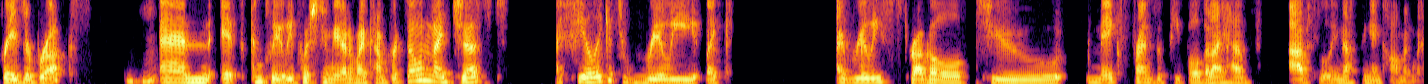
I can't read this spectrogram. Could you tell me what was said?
Fraser Brooks. Mhm. and it's completely pushing me out of my comfort zone and i just i feel like it's really like i really struggle to make friends with people that i have absolutely nothing in common with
